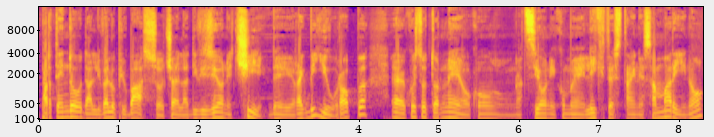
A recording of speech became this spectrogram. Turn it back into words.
partendo dal livello più basso, cioè la divisione C dei Rugby Europe, eh, questo torneo con nazioni come Liechtenstein e San Marino,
